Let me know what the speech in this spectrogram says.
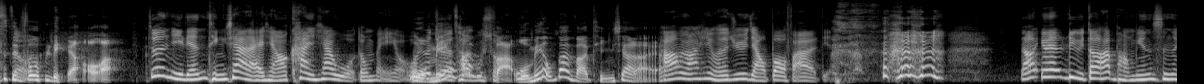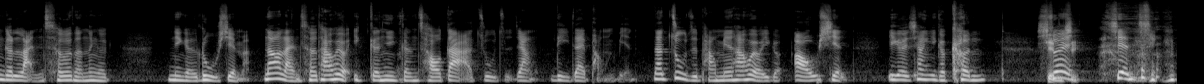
制不了啊，就是你连停下来想要看一下我都没有，我没有就觉得超办不爽。法，我没有办法停下来啊。好，没关系，我再继续讲我爆发的点。然后因为绿道它旁边是那个缆车的那个那个路线嘛，那缆车它会有一根一根超大的柱子这样立在旁边，那柱子旁边它会有一个凹陷，一个像一个坑，所以陷阱，陷阱。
